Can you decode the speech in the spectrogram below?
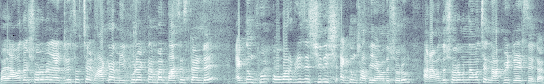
ভাই, আমাদের শোরুমের অ্যাড্রেস হচ্ছে ঢাকা, মিরপুর এক নাম্বার বাস স্ট্যান্ডে একদম ফুট ওভারব্রিজের সিরিজ একদম সাথেই আমাদের শোরুম আর আমাদের শোরুমের নাম হচ্ছে নাফি ট্রেড সেন্টার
